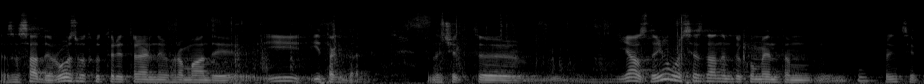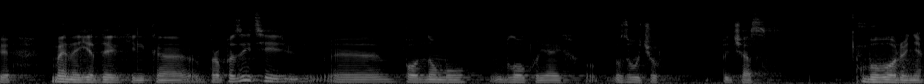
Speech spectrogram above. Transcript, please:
засади розвитку територіальної громади і, і так далі. Значить, я ознайомився з даним документом. Ну, В принципі, в мене є декілька пропозицій е, по одному блоку, я їх озвучив під час обговорення.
